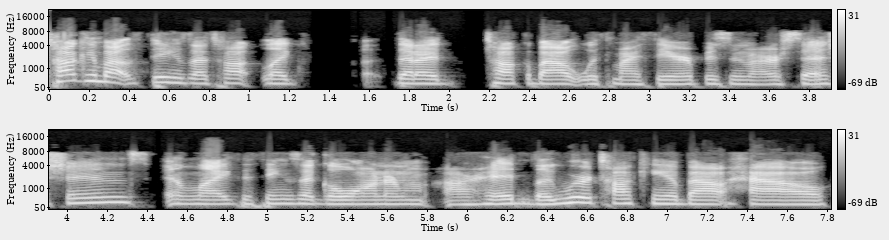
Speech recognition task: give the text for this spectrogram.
talking about things I talk like that I talk about with my therapist in our sessions and like the things that go on in our head. Like we were talking about how,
